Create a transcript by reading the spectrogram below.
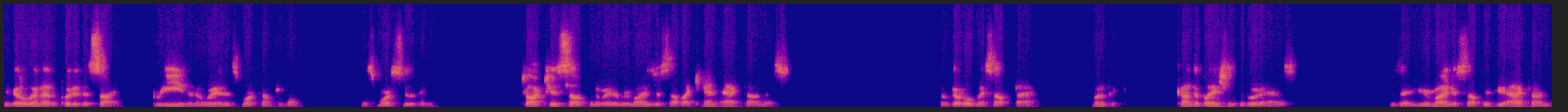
You've got to learn how to put it aside, breathe in a way that's more comfortable, that's more soothing. Talk to yourself in a way that reminds yourself, I can't act on this. I've got to hold myself back. One of the contemplations the Buddha has is that you remind yourself if you act on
